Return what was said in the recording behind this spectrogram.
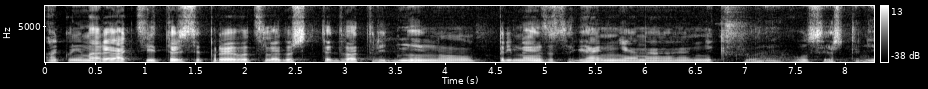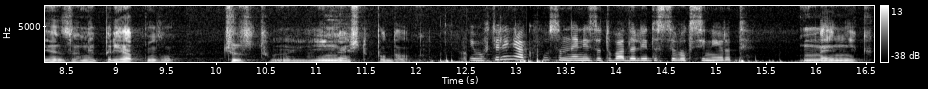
Ако има реакции, те ще се проявят следващите 2-3 дни, но при мен за сега няма никакво усещане за неприятно чувство и нещо подобно. Имахте ли някакво съмнение за това дали да се вакцинирате? Не, никакво.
